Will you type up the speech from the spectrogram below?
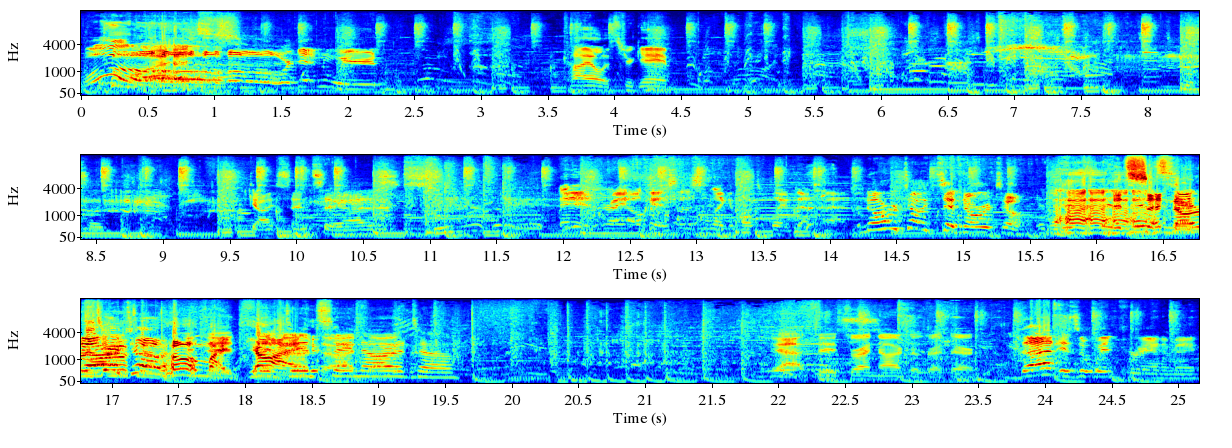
Whoa! Oh, we're getting weird. Kyle, it's your game. Guy Sensei eyes. It is, right? Okay, so this is like a multiplayer deathmatch. Naruto. It said Naruto. It said Naruto. Oh my god! It did did say Naruto. Yeah, see, it's right. Naruto's right there. That is a win for anime.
